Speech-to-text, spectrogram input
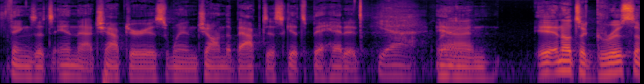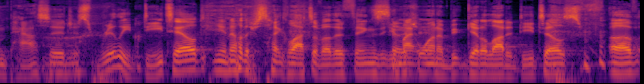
things that's in that chapter is when John the Baptist gets beheaded Yeah. right. and you know it's a gruesome passage it's really detailed you know there's like lots of other things that you might want to be, get a lot of details of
